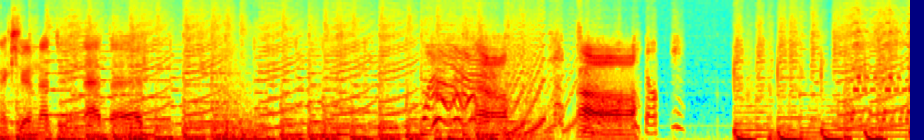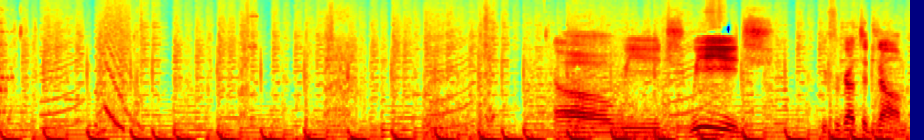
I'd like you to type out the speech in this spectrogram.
Actually, I'm not doing that bad. Oh. Oh. Oh, Weege. Weege! You forgot to jump.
